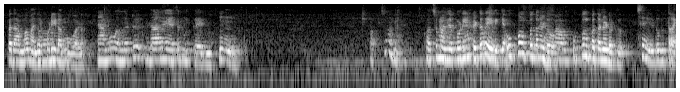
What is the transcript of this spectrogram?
അപ്പം അത് അമ്മ മഞ്ഞപ്പൊടി ഇടാൻ പോവാണ്. ഞാൻ വന്നിട്ട് ഇടാന്ന് വിചാരിച്ചിട്ട് നിൽക്കായിരുന്നു. കുറച്ച് മഞ്ഞപ്പൊടി ഇട്ടിട്ട് വേവിക്കാം. ഉപ്പ് ഉപ്പ് തന്നെ ഇടോ ഉപ്പ്. ഇപ്പൊ തന്നെ ഇടരുത്. ചെയ്തും ഇത്രേ.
